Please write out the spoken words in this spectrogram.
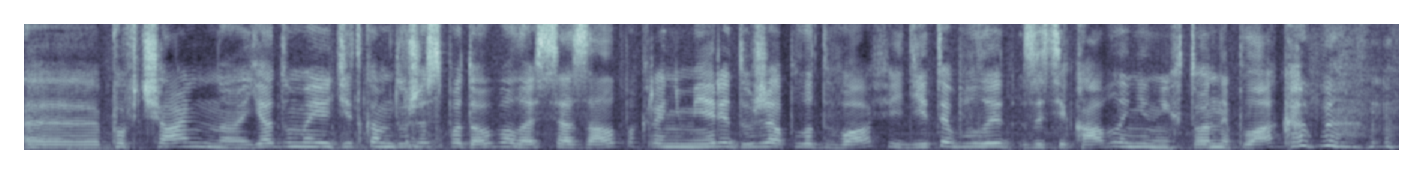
е, Повчально. Я думаю, діткам дуже сподобалося. Зал, по крайній мірі, дуже аплодував, і діти були зацікавлені, ніхто не плакав.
